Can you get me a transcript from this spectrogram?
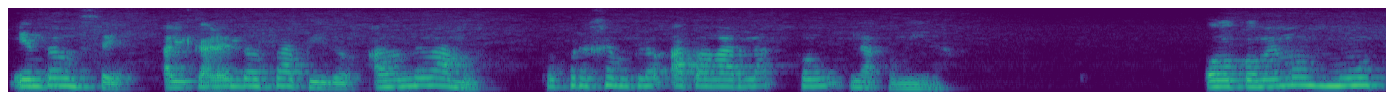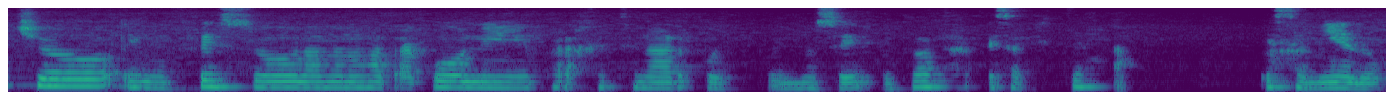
Y entonces, al caerlo rápido, ¿a dónde vamos? Pues, por ejemplo, a con la comida. O comemos mucho en exceso, dándonos atracones para gestionar, pues, pues no sé, pues toda esa tristeza, ese miedo,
